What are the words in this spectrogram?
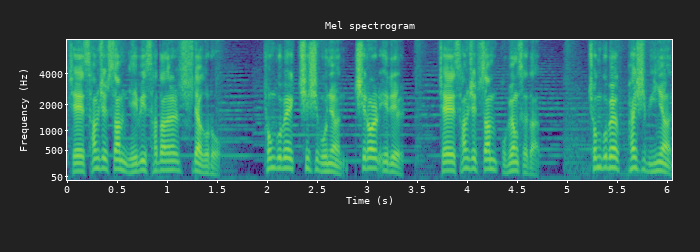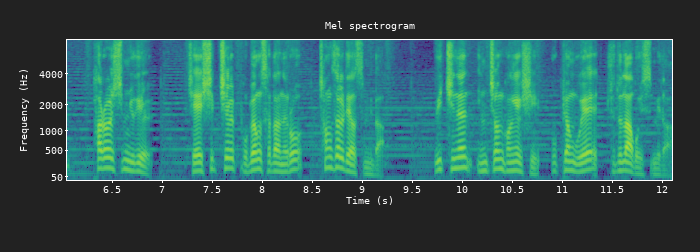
제33 예비사단을 시작으로 1975년 7월 1일 제33 보병사단, 1982년 8월 16일 제17 보병사단으로 창설되었습니다. 위치는 인천광역시 부평구에 주둔하고 있습니다.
